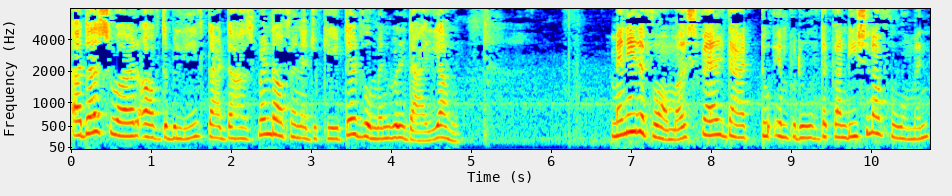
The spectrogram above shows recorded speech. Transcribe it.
Others were of the belief that the husband of an educated woman will die young. Many reformers felt that to improve the condition of women,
